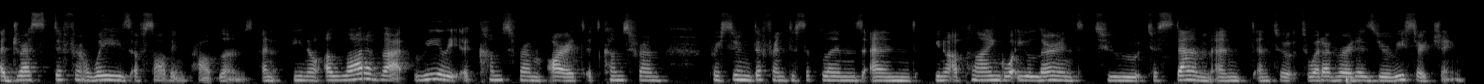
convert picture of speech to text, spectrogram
address different ways of solving problems. And you know, a lot of that really it comes from art. It comes from pursuing different disciplines and you know applying what you learned to to STEM and and to to whatever it is you're researching.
